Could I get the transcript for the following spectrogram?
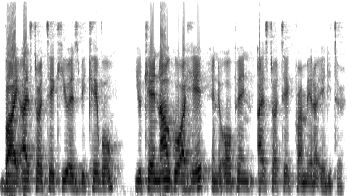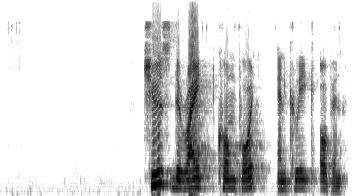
by iStartek USB cable, you can now go ahead and open iStartek parameter editor. Choose the right COM port and click Open.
